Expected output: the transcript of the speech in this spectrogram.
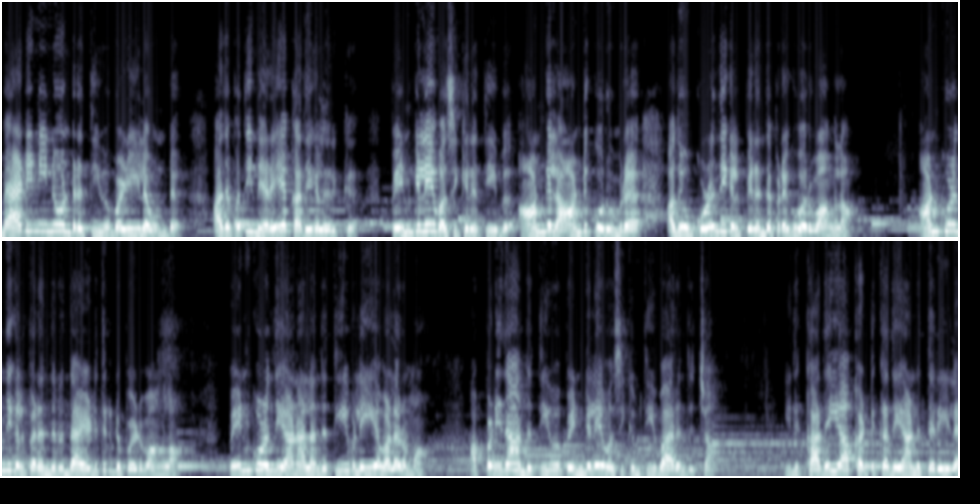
மேடினினோன்ற தீவு வழியில் உண்டு. அதை பற்றி நிறைய கதைகள் இருக்குது பெண்களே வசிக்கிற தீவு. ஆண்கள் ஆண்டுக்கு ஒரு முறை அதுவும் குழந்தைகள் பிறந்த பிறகு வருவாங்களாம். ஆண் குழந்தைகள் பிறந்திருந்தா எடுத்துக்கிட்டு போயிடுவாங்களாம். பெண் குழந்தையானால் அந்த தீவுலேயே வளருமா? அப்படி தான் அந்த தீவு பெண்களே வசிக்கும் தீவாக இருந்துச்சான் இது கதையா கட்டுக்கதையான்னு தெரியல.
